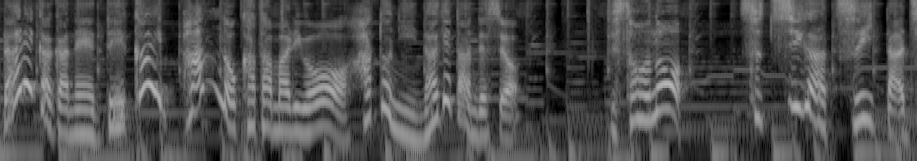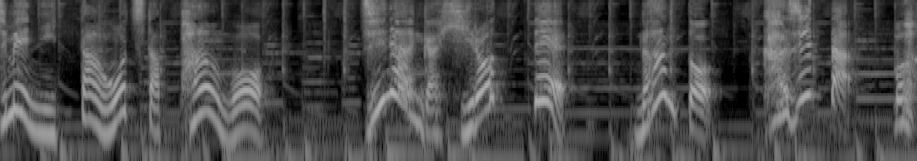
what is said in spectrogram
誰かがねでかいパンの塊を鳩に投げたんですよ。でその土がついた地面に一旦落ちたパンを次男が拾ってなんとかじった。もうギャ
